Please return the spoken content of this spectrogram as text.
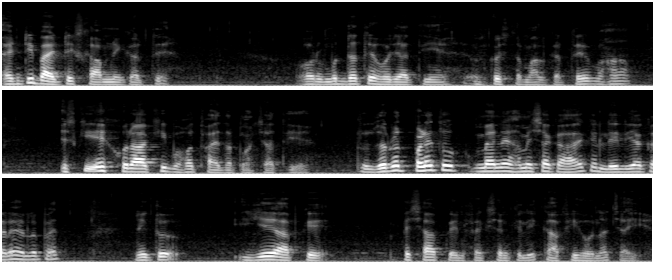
एंटीबायोटिक्स काम नहीं करते और मुद्दतें हो जाती हैं, उनको इस्तेमाल करते हैं, वहाँ इसकी एक खुराक ही बहुत फ़ायदा पहुंचाती है। तो ज़रूरत पड़े तो मैंने हमेशा कहा है कि ले लिया करें एलोपैथ, नहीं तो ये आपके पेशाब के इन्फेक्शन के लिए काफ़ी होना चाहिए।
